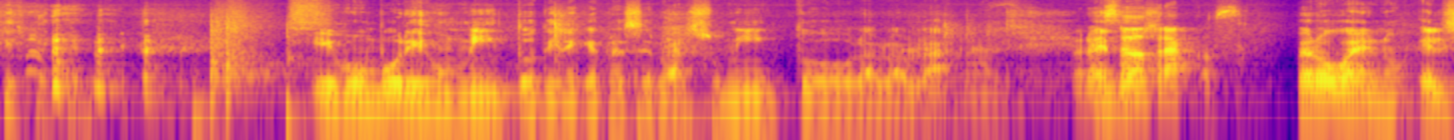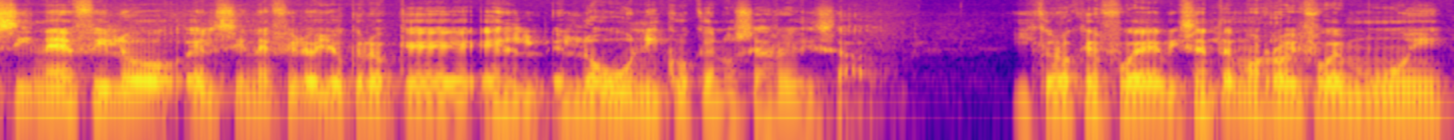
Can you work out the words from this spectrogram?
Y bumburi es un mito, tiene que preservar su mito, bla, bla, bla. Claro. Pero eso es otra cosa. Pero bueno, el cinéfilo, el cinéfilo yo creo que es, es lo único que no se ha revisado. Y creo que fue, Vicente Monroy fue muy,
